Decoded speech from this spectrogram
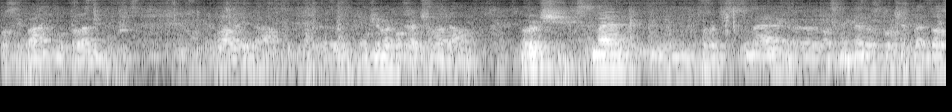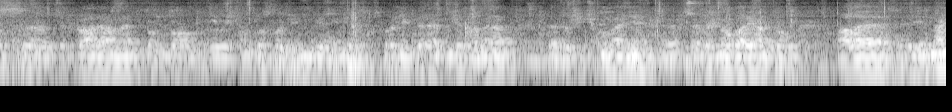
posypání popelem hlavy a eh, můžeme pokračovat dál. Proč jsme, proč jsme eh, vlastně ten rozpočet letos eh, předkládáme v tomto, eh, v tomto složení? Věřím, že pro některé může znamenat eh, trošičku méně eh, přehlednou variantu, ale jednak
